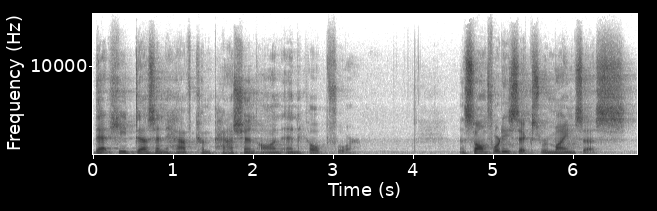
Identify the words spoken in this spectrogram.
that he doesn't have compassion on and help for. And Psalm 46 reminds us,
